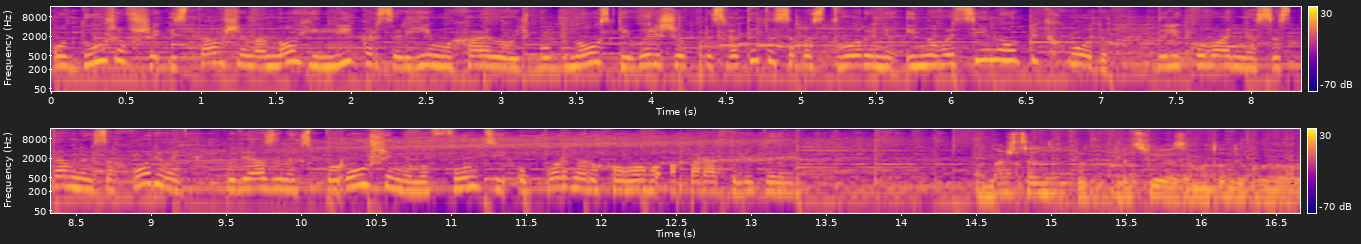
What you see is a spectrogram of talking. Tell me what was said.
Одужавши і ставши на ноги, лікар Сергій Михайлович Бубновський вирішив присвятити себе створенню інноваційного підходу до лікування системних захворювань, пов'язаних з порушеннями функцій опорно-рухового апарату людини. Наш центр працює за методикою е,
